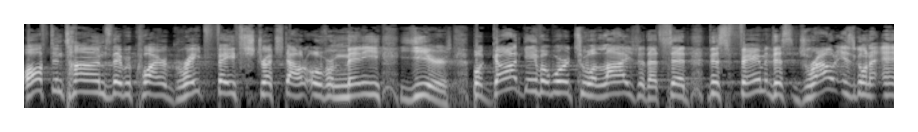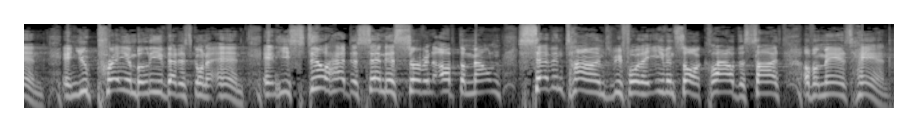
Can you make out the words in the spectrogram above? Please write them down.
Oftentimes, they require great faith stretched out over many years. But God gave a word to Elijah that said, this famine, this drought is going to end. And you pray and believe that it's going to end. And he still had to send his servant up the mountain seven times before they even saw a cloud the size of a man's hand.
